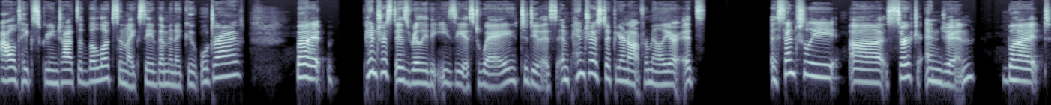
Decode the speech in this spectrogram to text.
I'll take screenshots of the looks and like save them in a Google Drive. But Pinterest is really the easiest way to do this. And Pinterest, if you're not familiar, it's essentially a search engine, but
